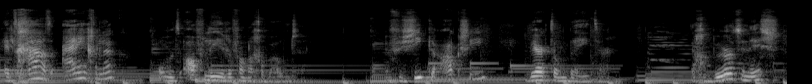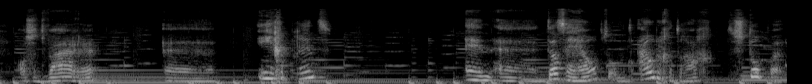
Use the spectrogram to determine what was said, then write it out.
Het gaat eigenlijk om het afleren van een gewoonte. Een fysieke actie werkt dan beter. De gebeurtenis, als het ware, uh, ingeprent. En uh, dat helpt om het oude gedrag te stoppen.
